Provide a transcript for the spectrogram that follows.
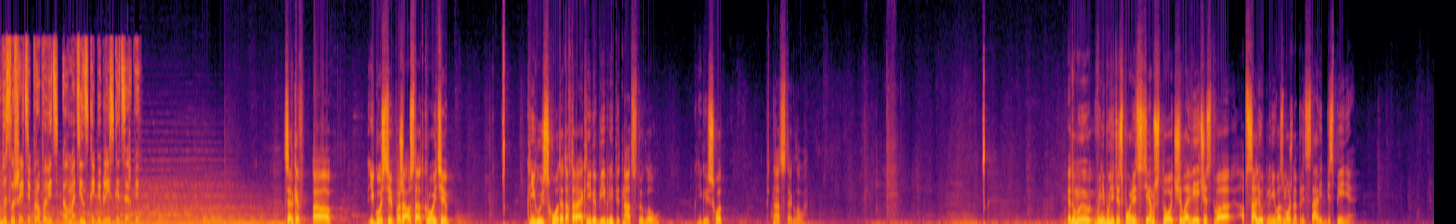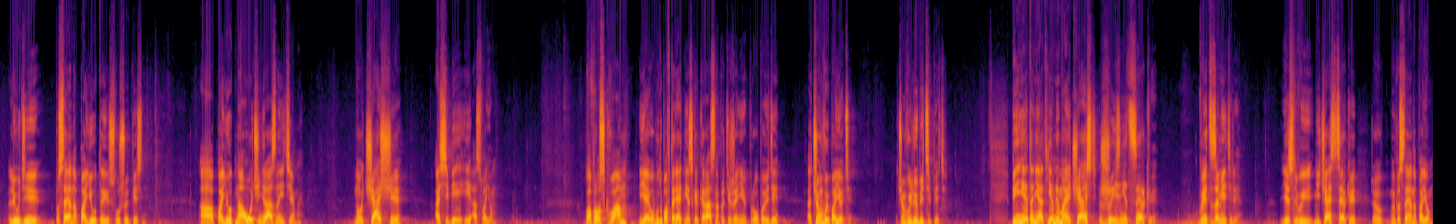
Вы слушаете проповедь Алматинской библейской церкви. Церковь э, и гости, пожалуйста, откройте книгу «Исход». Это вторая книга Библии, 15 главу. Книга «Исход», 15 глава. Я думаю, вы не будете спорить с тем, что человечество абсолютно невозможно представить без пения. Люди постоянно поют и слушают песни. А поют на очень разные темы, но чаще о себе и о своем. Вопрос к вам, и я его буду повторять несколько раз на протяжении проповеди. О чем вы поете? О чем вы любите петь? Пение – это неотъемлемая часть жизни церкви. Вы это заметили. Если вы не часть церкви, мы постоянно поем.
